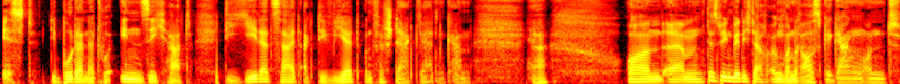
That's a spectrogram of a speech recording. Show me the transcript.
ist, die Buddha-Natur in sich hat, die jederzeit aktiviert und verstärkt werden kann. Ja. Und ähm, deswegen bin ich da auch irgendwann rausgegangen und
